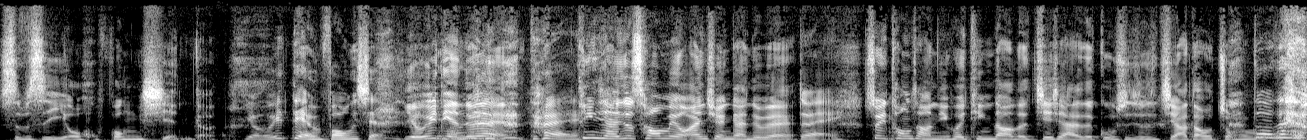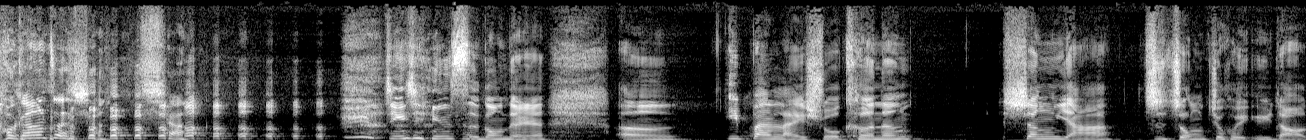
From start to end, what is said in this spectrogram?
是不是有风险的？有一点风险，有一点，对不对？对，听起来就超没有安全感，对不对？对，所以通常你会听到的接下来的故事就是家道中落。对对，我刚刚在想想，金星四宫的人，嗯、呃，一般来说，可能生涯之中就会遇到，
